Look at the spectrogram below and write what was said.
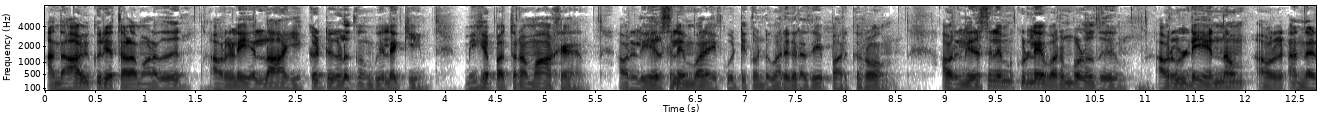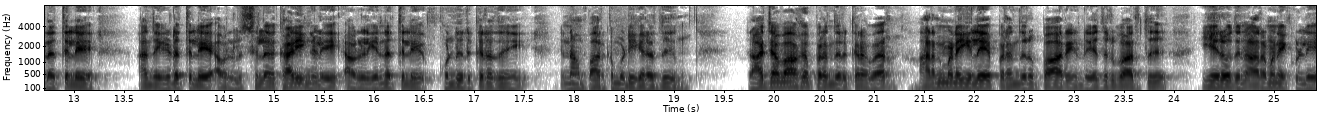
அந்த ஆவிக்குரிய தளமானது அவர்களை எல்லா இக்கட்டுகளுக்கும் விலக்கி மிக பத்திரமாக அவர்கள் எருசலேம் வரை கூட்டிக் கொண்டு வருகிறதை பார்க்கிறோம். அவர்கள் எருசலேமுக்குள்ளே வரும்பொழுது அவர்களுடைய எண்ணம் அவர்கள் அந்த இடத்திலே அந்த இடத்திலே அவர்கள் சில காரியங்களை அவர்கள் எண்ணத்திலே கொண்டிருக்கிறதை நாம் பார்க்க முடிகிறது. ராஜாவாக பிறந்திருக்கிறவர் அரண்மனையிலே பிறந்திருப்பார் என்று எதிர்பார்த்து ஏரோதின் அரண்மனைக்குள்ளே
